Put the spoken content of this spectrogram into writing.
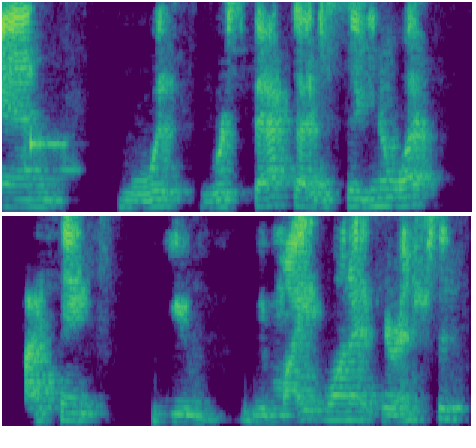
And with respect, I just say, you know what? I think you you might want to, if you're interested,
